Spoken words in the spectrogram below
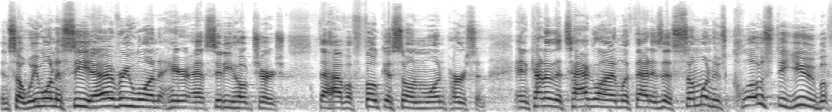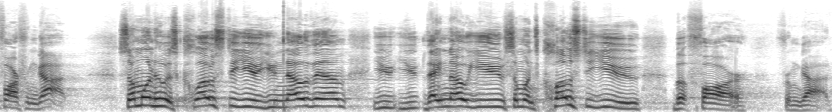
And so we want to see everyone here at City Hope Church to have a focus on one person. And kind of the tagline with that is this someone who's close to you but far from God. Someone who is close to you, you know them, you, you, they know you, someone's close to you but far from God.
